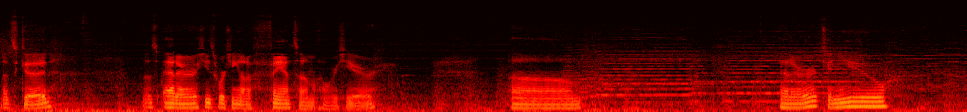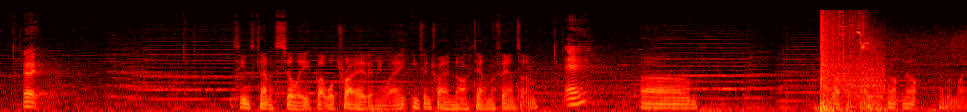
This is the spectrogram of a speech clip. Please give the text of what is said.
That's good. There's Eder. He's working on a phantom over here. Um, Eder, can you. Hey, Seems kind of silly, but we'll try it anyway. You can try and knock down the phantom. Eh? Um. Oh, no. Never mind.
